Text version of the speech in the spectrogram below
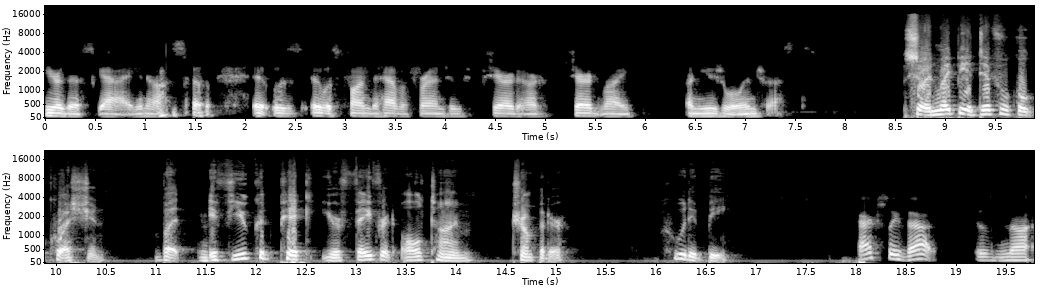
hear this guy, you know. So it was it was fun to have a friend who shared our shared my unusual interests. So it might be a difficult question, but mm-hmm. if you could pick your favorite all-time trumpeter, who would it be? Actually, that is not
